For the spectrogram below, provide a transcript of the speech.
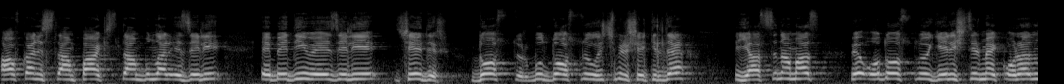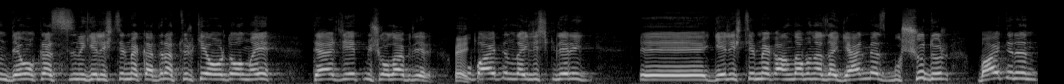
Afganistan, Pakistan bunlar ezeli, ebedi ve ezeli şeydir, dosttur. Bu dostluğu hiçbir şekilde yatsınamaz ve o dostluğu geliştirmek, oranın demokrasisini geliştirmek adına Türkiye orada olmayı tercih etmiş olabilir. Peki. Bu Biden'la ilişkileri e, geliştirmek anlamına da gelmez. Bu şudur. Biden'ın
